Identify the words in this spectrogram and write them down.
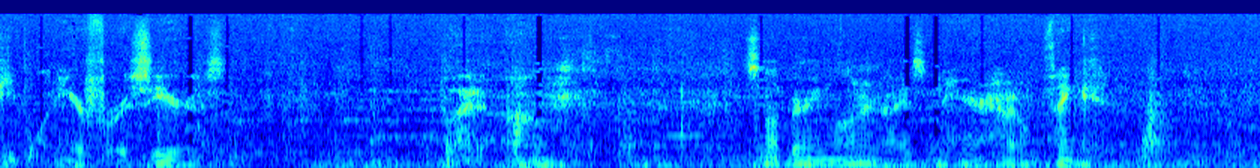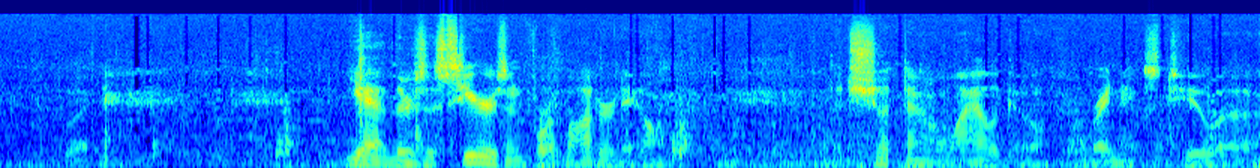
People in here for a Sears. But um, it's not very modernized in here, I don't think. But yeah, there's a Sears in Fort Lauderdale that shut down a while ago, right next to uh,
